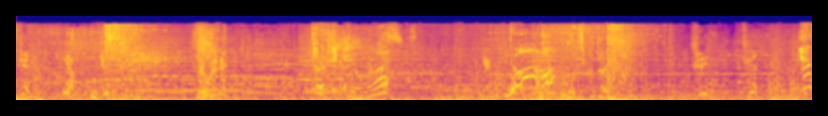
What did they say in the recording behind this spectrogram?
位置づけ。やっこれで。飛んでけよーし。どう？持ちこたえやっ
